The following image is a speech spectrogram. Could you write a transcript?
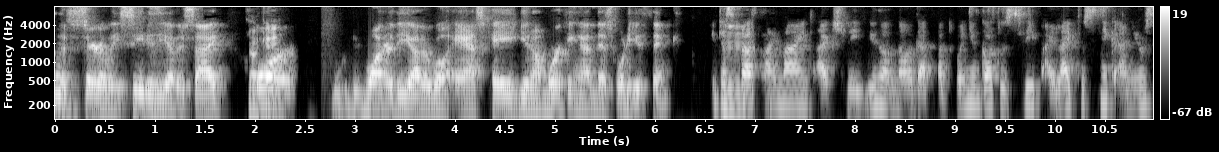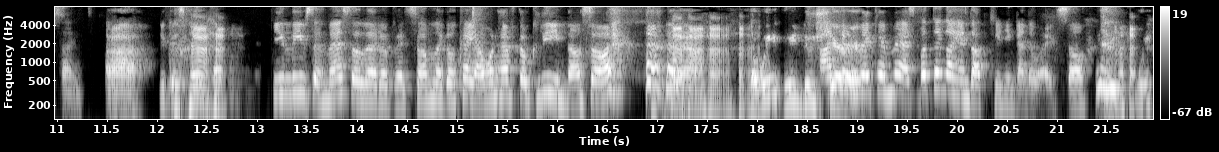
necessarily see to the other side, okay. or one or the other will ask, "Hey, you know, I'm working on this. What do you think?" It just mm. crossed my mind. Actually, you don't know that, but when you go to sleep, I like to sneak on your side. Ah, because he, he leaves a mess a little bit, so I'm like, okay, I won't have to clean now. So yeah, but we we do share. I can make a mess, but then I end up cleaning anyway. So we, we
